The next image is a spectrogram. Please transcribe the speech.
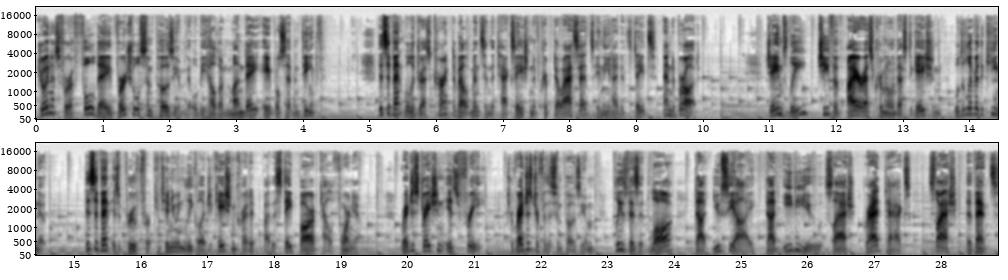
Join us for a full day virtual symposium that will be held on Monday, April 17th. This event will address current developments in the taxation of crypto assets in the United States and abroad. James Lee, Chief of IRS Criminal Investigation, will deliver the keynote. This event is approved for continuing legal education credit by the State Bar of California. Registration is free to register for the symposium, please visit law.uci.edu slash gradtax slash events.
